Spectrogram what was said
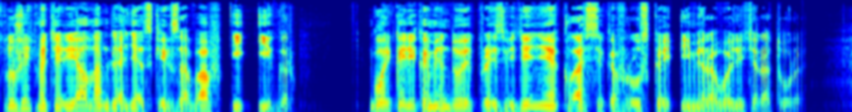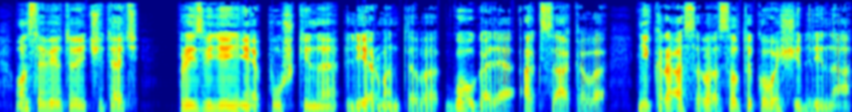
служить материалом для детских забав и игр. Горько рекомендует произведения классиков русской и мировой литературы. Он советует читать произведения Пушкина, Лермонтова, Гоголя, Аксакова, Некрасова, Салтыкова-Щедрина,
